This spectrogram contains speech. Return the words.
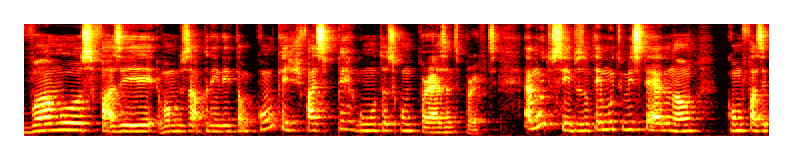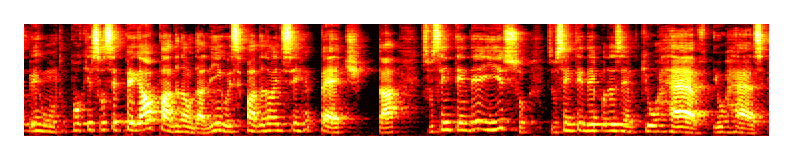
vamos fazer, vamos aprender então como que a gente faz perguntas com present perfect. É muito simples, não tem muito mistério não como fazer pergunta, porque se você pegar o padrão da língua, esse padrão ele se repete, tá? Se você entender isso, se você entender, por exemplo, que o have e o has,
